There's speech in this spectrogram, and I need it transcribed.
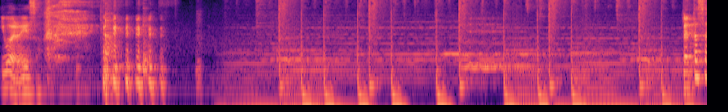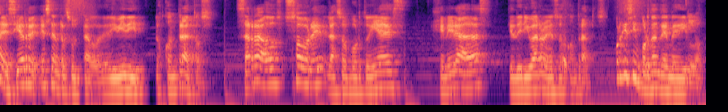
Y bueno, eso. La tasa de cierre es el resultado de dividir los contratos cerrados sobre las oportunidades generadas que derivaron en esos contratos. ¿Por qué es importante medirlo?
